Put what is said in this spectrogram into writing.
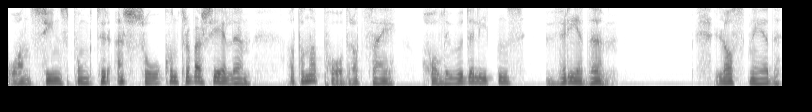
og hans synspunkter er så kontroversielle at han har pådratt seg Hollywood-elitens vrede. Last ned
